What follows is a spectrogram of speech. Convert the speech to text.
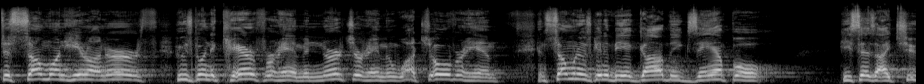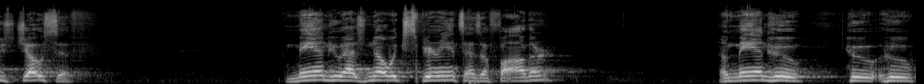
to someone here on earth who's going to care for him and nurture him and watch over him and someone who's going to be a godly example. He says, I choose Joseph, a man who has no experience as a father, a man who, who, who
